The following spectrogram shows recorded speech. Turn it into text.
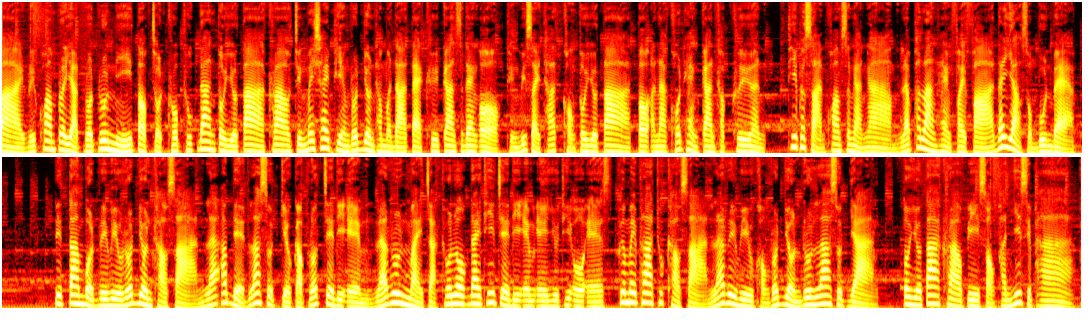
บายหรือความประหยัดรถรุ่นนี้ตอบโจทย์ครบทุกด้านโตโยต้าคราวจึงไม่ใช่เพียงรถยนต์ธรรมดาแต่คือการแสดงออกถึงวิสัยทัศน์ของโตโยต้าต่ออนาคตแห่งการขับเคลื่อน ที่ผสานความสง่างาม และพลังแห่งไฟฟ้าได้อย่างสมบูรณ์แบบ ติดตามบทรีวิวรถยนต์ข่าวสาร และอัปเดตล่าสุดเกี่ยวกับรถ JDM และรุ่นใหม่จากทั่วโลกได้ที่ JDM AUTOS เพื่อไม่พลาดทุกข่าวสารและรีวิวของรถยนต์รุ่นล่าสุดอย่าง Toyota Crown ปี 2025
